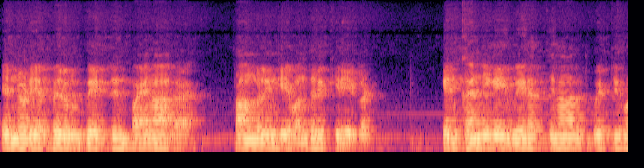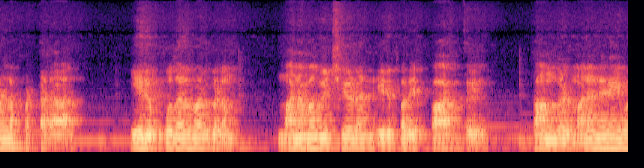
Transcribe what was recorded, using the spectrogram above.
என்னுடைய பெரும் பேற்றின் பயனாக தாங்கள் இங்கே வந்திருக்கிறீர்கள். என் கன்னிகை வீரத்தினால் வெற்றி கொள்ளப்பட்டதால் இரு புதல்வர்களும் மனமகிழ்ச்சியுடன் இருப்பதை பார்த்து தாங்கள் மனநிறைவு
